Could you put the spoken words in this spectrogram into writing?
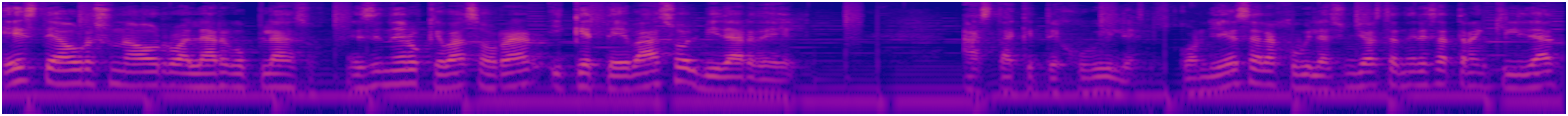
Este ahorro es un ahorro a largo plazo. Es dinero que vas a ahorrar y que te vas a olvidar de él hasta que te jubiles. Cuando llegues a la jubilación ya vas a tener esa tranquilidad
